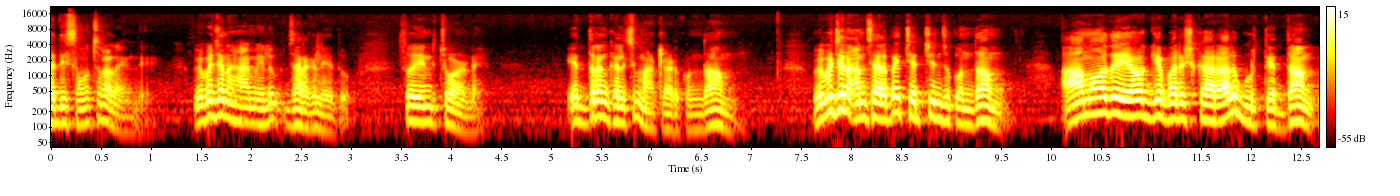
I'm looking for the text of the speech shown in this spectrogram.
పది సంవత్సరాలైంది. విభజన హామీలు జరగలేదు. సో ఏంటి చూడండి. ఇద్దరం కలిసి మాట్లాడుకుందాం. విభజన అంశాలపై చర్చించుకుందాం. ఆమోదయోగ్య పరిష్కారాలు గుర్తిద్దాం.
